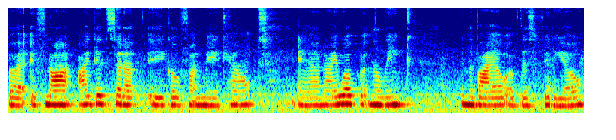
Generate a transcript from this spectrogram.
But if not, I did set up a GoFundMe account and I will put in the link in the bio of this video.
